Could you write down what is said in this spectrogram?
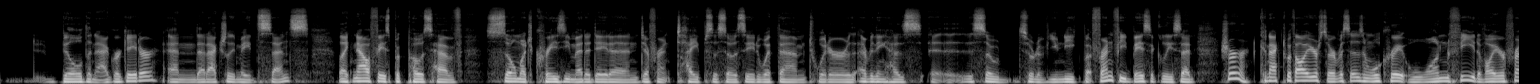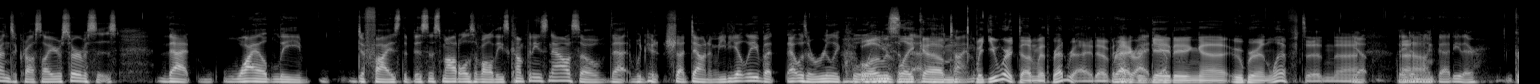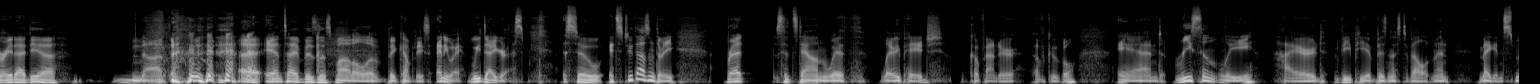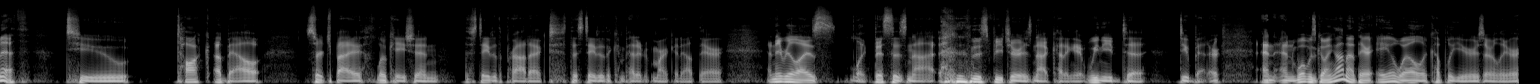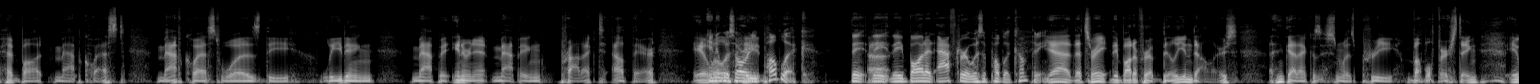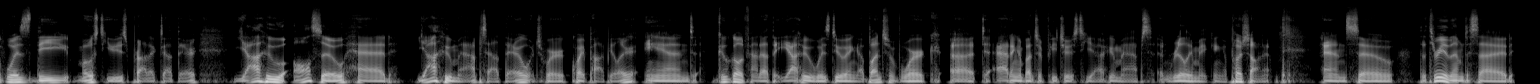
build an aggregator and that actually made sense. Like now Facebook posts have so much crazy metadata and different types associated with them. Twitter, everything has is so sort of unique, but FriendFeed basically said, "Sure, connect with all your services and we'll create one feed of all your friends across all your services." That wildly defies the business models of all these companies now, so that would get shut down immediately, but that was a really cool well, it was like um, what you worked on with Red Ride of Red Ride, yep. aggregating uh, Uber and Lyft. And uh, yep, they didn't um, like that either. Great idea. Not uh, anti-business model of big companies. Anyway we digress. So it's 2003 bret sits down with larry page co-founder of google and recently hired vp of business development megan smith to talk about search by location the state of the product the state of the competitive market out there. And they realize look this is not this feature is not cutting it. We need to do better. And and what was going on out there? AOL a couple of years earlier had bought MapQuest. MapQuest was the leading map internet mapping product out there. AOL And it was already paid- public. They, they, Uh, they bought it after it was a public company. yeah, that's right. They bought it for a billion dollars. I think that acquisition was pre bubble bursting. It was the most used product out there. Yahoo also had Yahoo Maps out there, which were quite popular. And Google had found out that Yahoo was doing a bunch of work uh, to adding a bunch of features to Yahoo Maps and really making a push on it. And so the three of them decide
